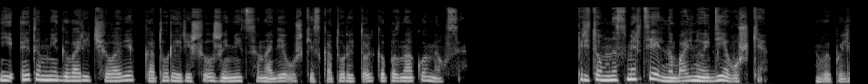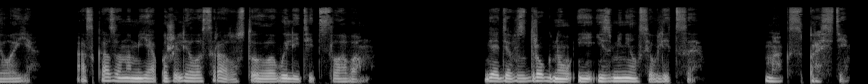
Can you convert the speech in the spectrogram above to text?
И это мне говорит человек, который решил жениться на девушке, с которой только познакомился. «Притом на смертельно больной девушке», — выпалила я. О сказанном я пожалела сразу, стоило вылететь словам. Дядя вздрогнул и изменился в лице. «Макс, прости».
